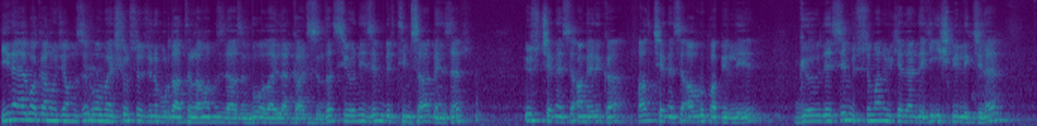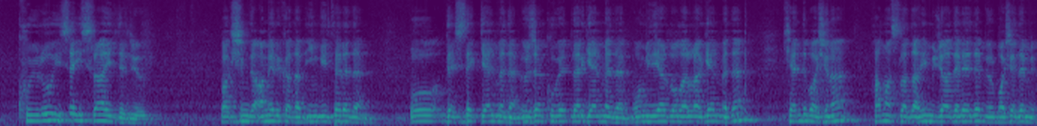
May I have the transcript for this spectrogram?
Yine Erbakan hocamızın o meşhur sözünü burada hatırlamamız lazım bu olaylar karşısında. Siyonizm bir timsaha benzer. Üst çenesi Amerika, alt çenesi Avrupa Birliği, gövdesi Müslüman ülkelerdeki işbirlikçiler, kuyruğu ise İsrail'dir diyor. Bak şimdi Amerika'dan, İngiltere'den o destek gelmeden, özel kuvvetler gelmeden, o milyar dolarlar gelmeden kendi başına Hamas'la dahi mücadele edemiyor, baş edemiyor.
